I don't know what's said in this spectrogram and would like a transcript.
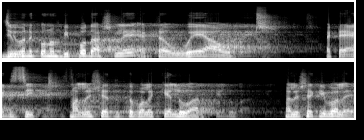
জীবনে কোনো বিপদ আসলে একটা ওয়ে আউট একটা এক্সিট মালয়েশিয়াতে তো বলে কেলুয়ার মালয়েশিয়া কি বলে?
